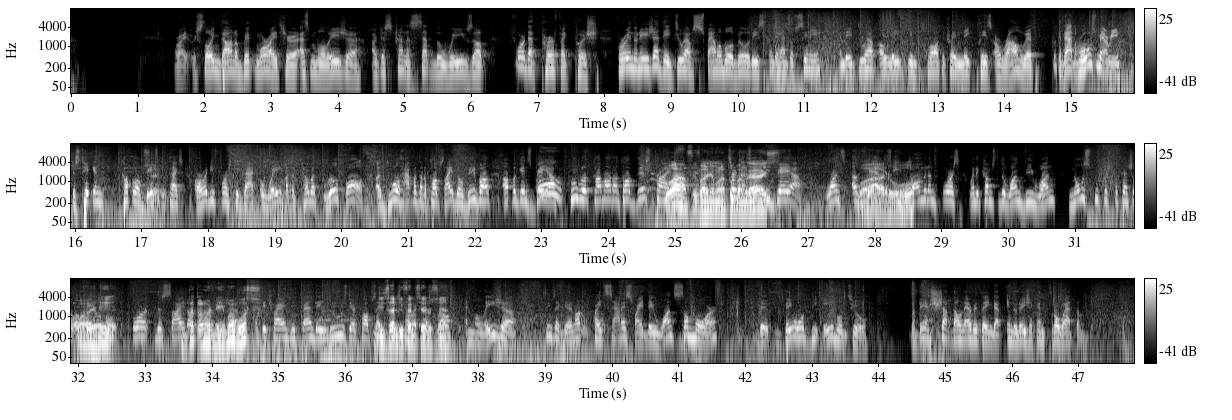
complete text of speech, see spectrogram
All right, we're slowing down a bit more right here as Malaysia are just trying to set the waves up for that perfect push. For Indonesia, they do have spammable abilities in the hands of Sini, and they do have a late game claw to try and make plays around with. Look at that, Rosemary just taking a couple of basic Shit. attacks, already forced to back away, but the turret will fall. A duel happens on the top side, though. Vival up against Bea, Oh. who will come out on top this time? Wah, Vivalnya malah Turns tumbang out it's gonna be guys. Bea. Once again, just a dominant force when it comes to the 1v1. No split push potential Wah, available ini for the side empat of Indonesia. lima, bos. As they try and defend, they lose their top side Bisa base defense turret as well. And Malaysia seems like they're not quite satisfied. They want some more. They, they won't be able to. But they have shut down everything that Indonesia can throw at them.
